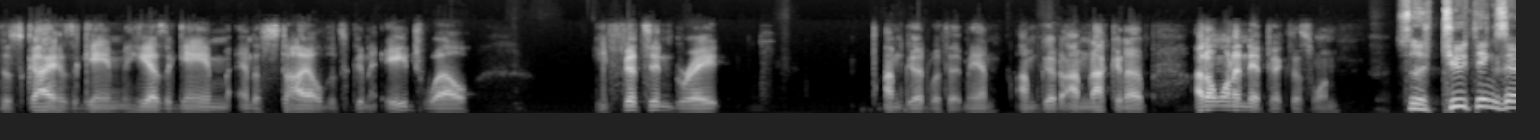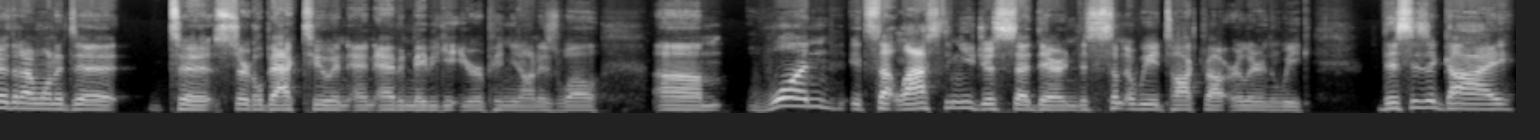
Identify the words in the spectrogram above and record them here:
this guy has a game. He has a game and a style that's going to age well. He fits in great. I'm good with it, man. I'm good. I'm not gonna. I don't want to nitpick this one. So there's two things there that I wanted to to circle back to and, and Evan maybe get your opinion on as well. Um, one, it's that last thing you just said there, and this is something we had talked about earlier in the week. This is a guy,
